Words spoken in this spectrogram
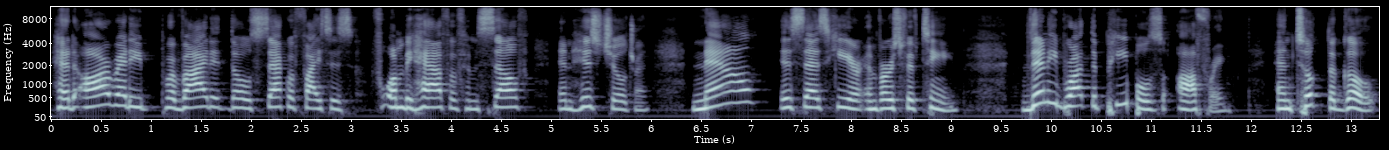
had already provided those sacrifices on behalf of himself and his children. Now, it says here in verse 15 Then he brought the people's offering and took the goat,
